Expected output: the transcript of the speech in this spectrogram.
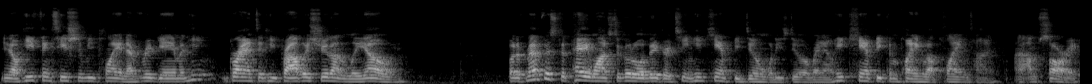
you know he thinks he should be playing every game. And he, granted, he probably should on Lyon. But if Memphis Depay wants to go to a bigger team, he can't be doing what he's doing right now. He can't be complaining about playing time. I'm sorry.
